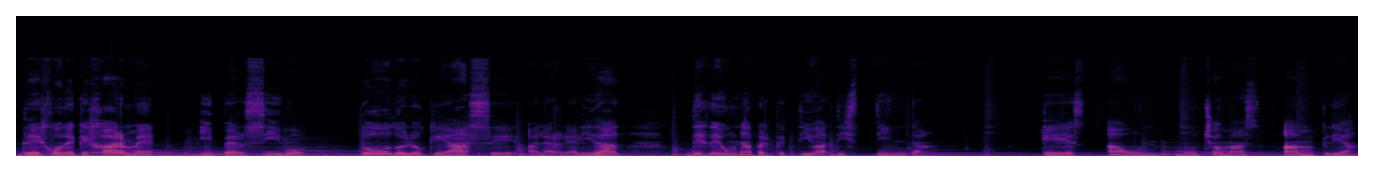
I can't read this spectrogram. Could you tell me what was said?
dejo de quejarme y percibo todo lo que hace a la realidad desde una perspectiva distinta, que es aún mucho más amplia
